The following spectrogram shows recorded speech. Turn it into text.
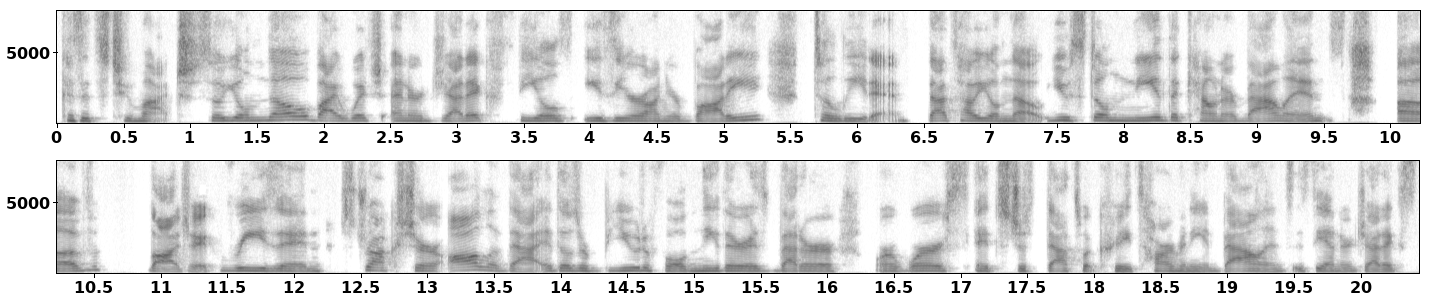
because it's too much. So you'll know by which energetic feels easier on your body to lead in. That's how you'll know. You still need the counterbalance of logic, reason, structure, all of that. Those are beautiful. Neither is better or worse. It's just that's what creates harmony and balance is the energetics,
